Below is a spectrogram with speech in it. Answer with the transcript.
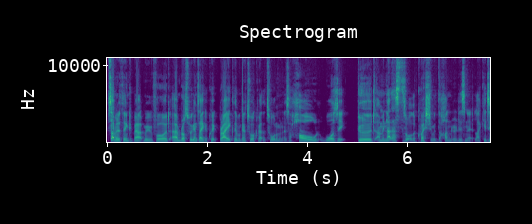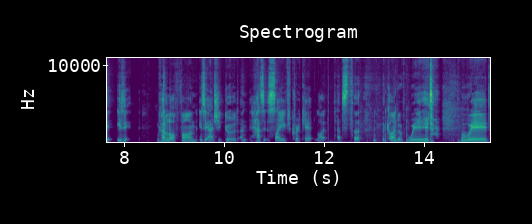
something to think about moving forward. Um, Ross, we're going to take a quick break. Then we're going to talk about the tournament as a whole. Was it good? I mean, like, that's the sort of the question with the hundred, isn't it? Like, is it is it we've had a lot of fun. Is it actually good? And has it saved cricket? Like that's the the kind of weird, weird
